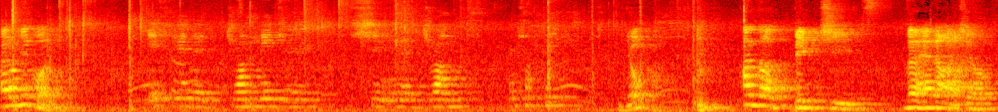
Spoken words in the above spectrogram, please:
I don't need one. If you're the drum major, shouldn't you have drums or something? Nope. I'm the big cheese, the head honcho,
